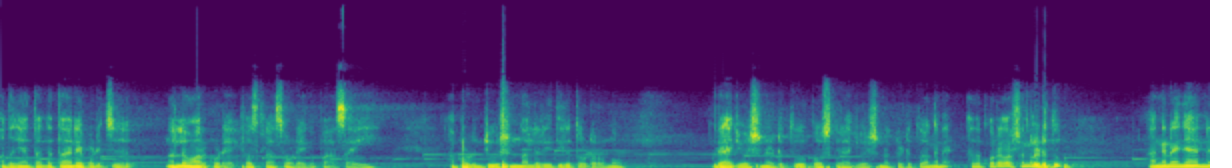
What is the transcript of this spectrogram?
അത് ഞാൻ തന്നെത്താനെ പഠിച്ച് നല്ല മാർക്കോടെ ഫസ്റ്റ് ക്ലാസ്സോടെയൊക്കെ പാസ്സായി. അപ്പോഴും ട്യൂഷൻ നല്ല രീതിയിൽ തുടർന്നു. ഗ്രാജുവേഷൻ എടുത്തു പോസ്റ്റ് ഗ്രാജുവേഷനൊക്കെ എടുത്തു. അങ്ങനെ അത് കുറേ വർഷങ്ങളെടുത്തു അങ്ങനെ ഞാൻ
